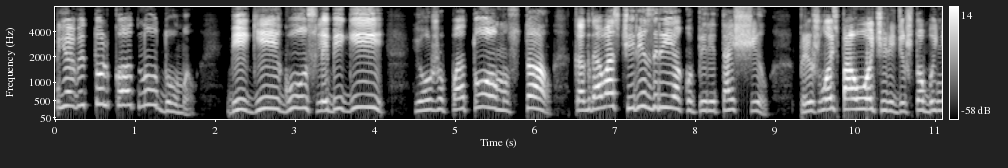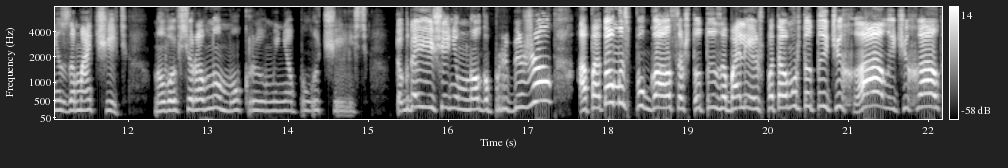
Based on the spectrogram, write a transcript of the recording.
Я ведь только одно думал. Беги, гусли, беги! Я уже потом устал, когда вас через реку перетащил. Пришлось по очереди, чтобы не замочить, но вы все равно мокрые у меня получились. Тогда я еще немного пробежал, а потом испугался, что ты заболеешь, потому что ты чихал и чихал,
